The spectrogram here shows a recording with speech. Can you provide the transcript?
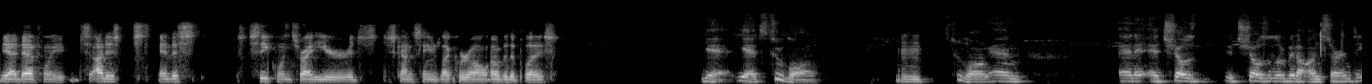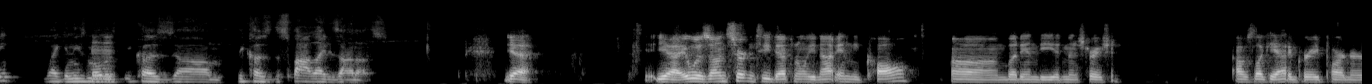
Yeah, definitely. So I just in this sequence right here, it just kind of seems like we're all over the place. Yeah yeah it's too long hmm it's too long and and it, it shows it shows a little bit of uncertainty like in these moments because um because the spotlight is on us Yeah. Yeah. It was uncertainty, definitely not in the call, um, but in the administration. I was lucky I had a great partner.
